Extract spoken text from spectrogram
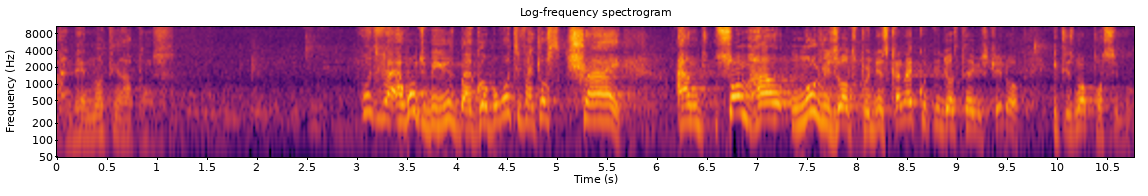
and then nothing happens? What if I, I want to be used by God, but what if I just try and somehow no results produced, can I quickly just tell you straight up? It is not possible.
